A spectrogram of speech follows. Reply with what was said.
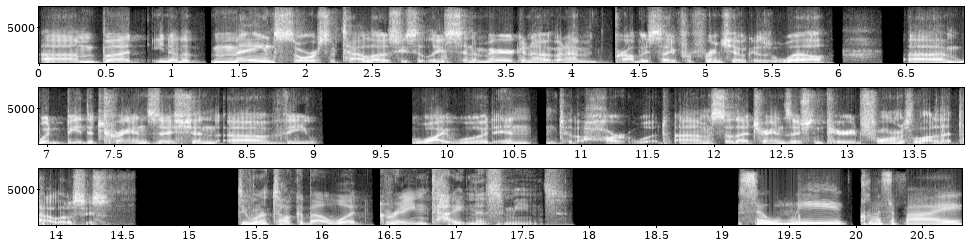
Um, but you know, the main source of tyloses, at least in American oak, and I would probably say for French oak as well, um, would be the transition of the whitewood into the heartwood. Um, so that transition period forms a lot of that tyloses. Do you want to talk about what grain tightness means? So we classify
